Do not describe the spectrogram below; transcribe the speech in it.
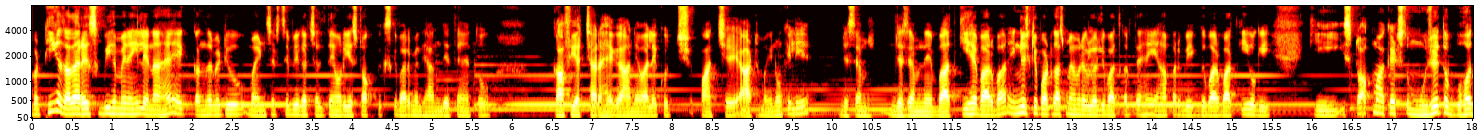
बट ठीक है, ज़्यादा रिस्क भी हमें नहीं लेना है। एक कंजर्वेटिव माइंडसेट से भी अगर चलते हैं और ये स्टॉक पिक्स के बारे में ध्यान देते हैं तो काफ़ी अच्छा रहेगा आने वाले कुछ पाँच छः आठ महीनों के लिए। जैसे हम, जैसे हमने बात की है बार बार इंग्लिश के पॉडकास्ट में हम रेगुलरली बात करते हैं, यहाँ पर भी एक दो बार बात की होगी कि स्टॉक मार्केट्स तो मुझे तो बहुत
